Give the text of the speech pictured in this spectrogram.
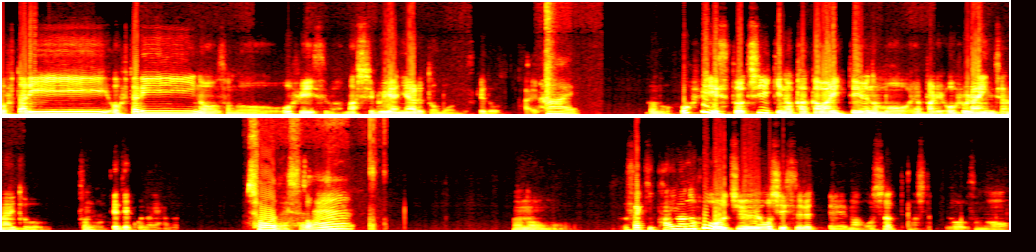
お二人、お二人のそのオフィスは、まあ、渋谷にあると思うんですけど、はい。はい。そのオフィスと地域の関わりっていうのも、やっぱりオフラインじゃないとその出てこない話。そうですねね。あのさっき対話の方を重要視するって、まあ、おっしゃってましたけど、その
